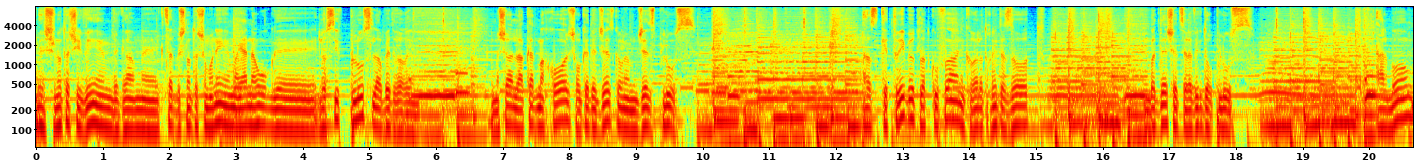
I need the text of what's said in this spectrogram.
בשנות ה-70 וגם uh, קצת בשנות ה-80 היה נהוג uh, להוסיף פלוס להרבה דברים. למשל, להקת מחול שרוקדת ג'אז קוראים להם ג'אז פלוס. אז כטריביוט לתקופה אני קורא לתוכנית הזאת בדשא אצל אביגדור פלוס. האלבום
